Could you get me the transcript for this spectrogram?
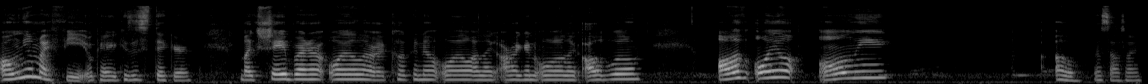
only on my feet, okay, because it's thicker. Like shea butter oil or coconut oil or like argan oil, like olive oil. Olive oil only. Oh, that's outside.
